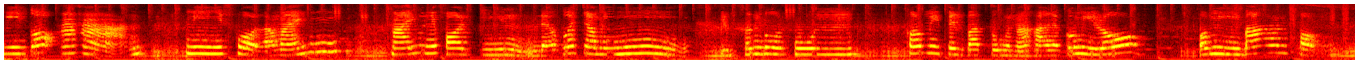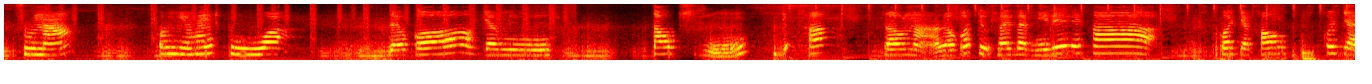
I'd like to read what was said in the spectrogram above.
มีโต๊ะอาหาร มีผลไม้ไม้ยูนิคอร์นกิน แล้วก็จะมี หยิบเครื่องดูทุนก็มีเป็นประตูนะคะ แล้วก็มีร่มก็มีบ้านของสุนัขก็มีห้องครัว แล้วก็จะมีเตาผิงถ้าเราหนาเราก็จุดไฟแบบนี้ได้เลยค่ะ ก็จะเข้าก็จะ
